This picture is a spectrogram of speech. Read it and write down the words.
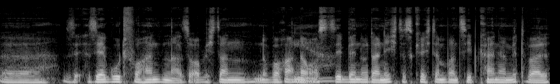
äh, sehr, sehr, gut vorhanden. Also ob ich dann eine Woche an der ja. Ostsee bin oder nicht, das kriegt im Prinzip keiner mit, weil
